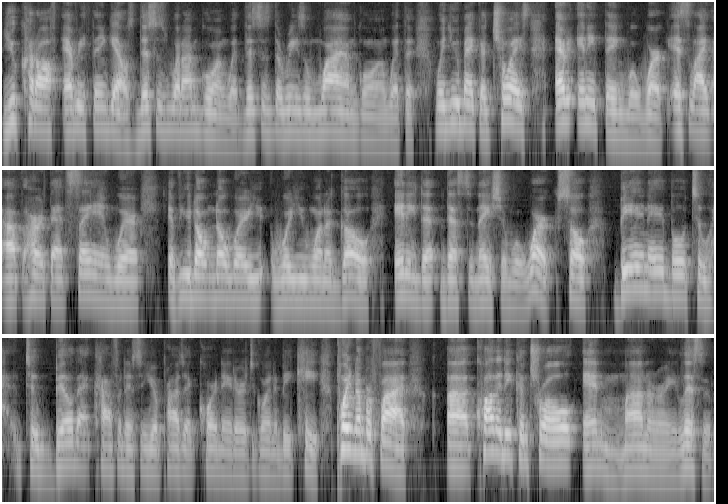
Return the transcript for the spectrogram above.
you cut off everything else. This is what I'm going with. This is the reason why I'm going with it. When you make a choice, every, anything will work. It's like I've heard that saying where if you don't know where you where you want to go, any de- destination will work. So being able to to build that confidence in your project coordinator is going to be key. Point number five: uh, quality control and monitoring. Listen,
